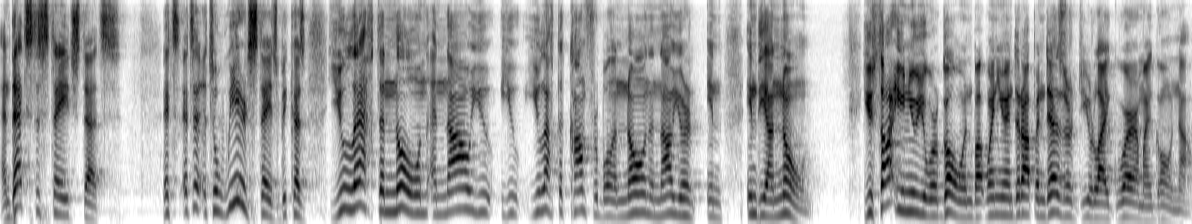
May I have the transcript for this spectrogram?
And that's the stage that's it's it's a, it's a weird stage because you left the known and now you you you left the comfortable and known and now you're in in the unknown. You thought you knew you were going but when you ended up in desert you're like where am I going now?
